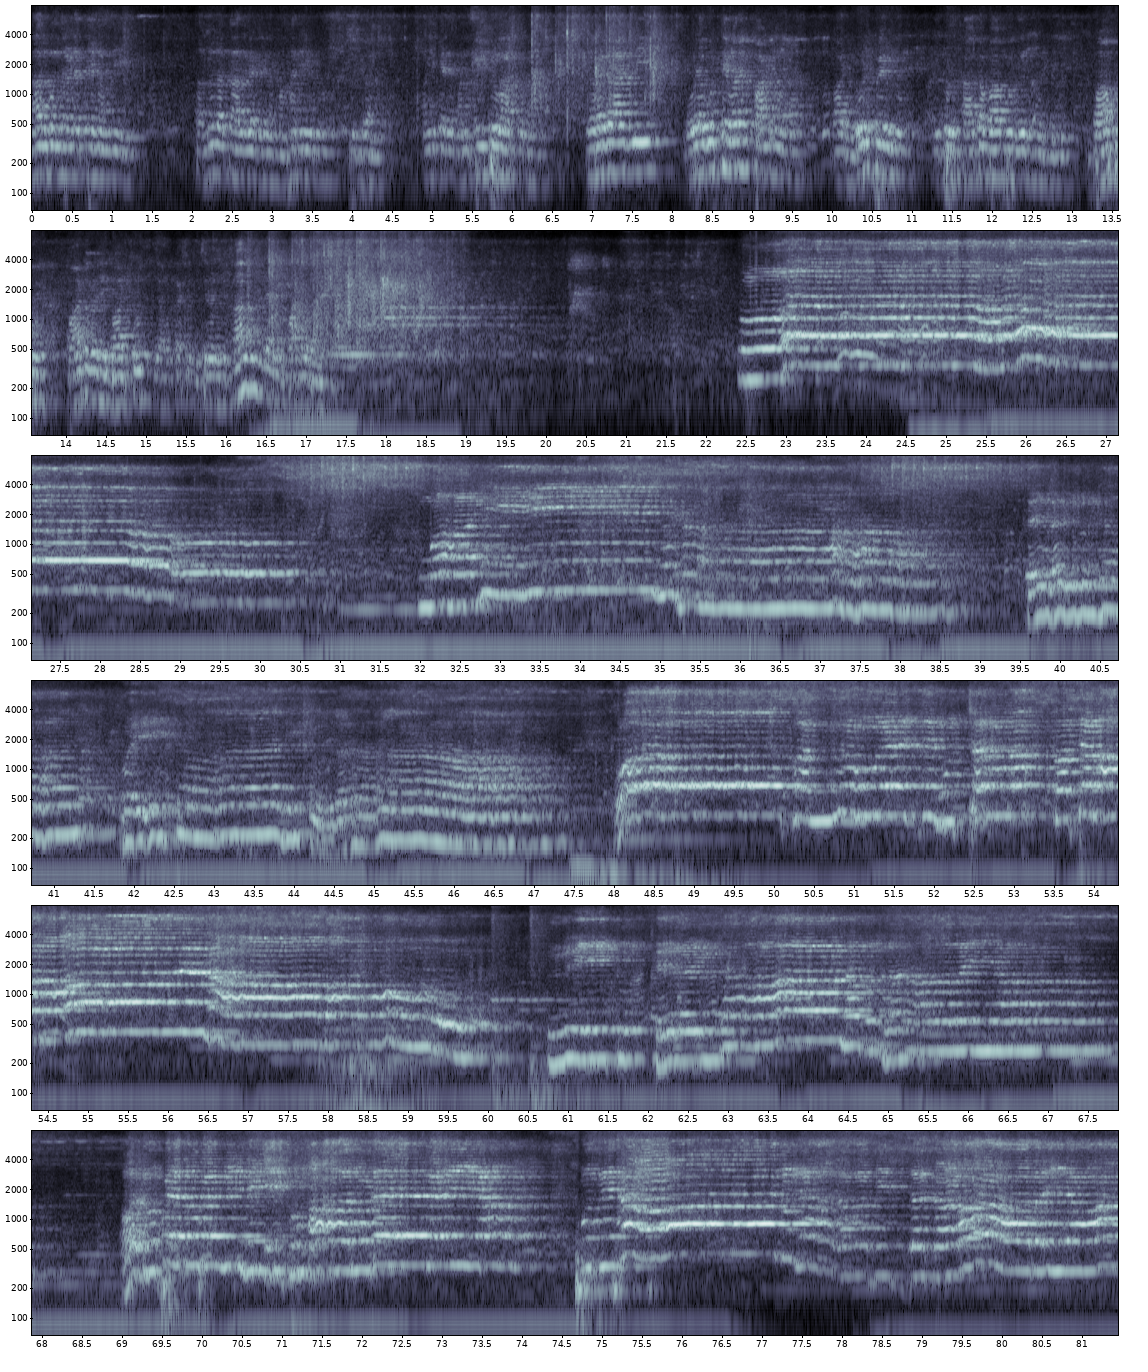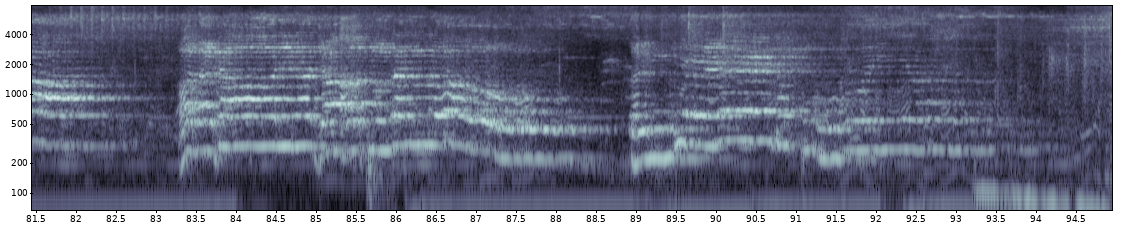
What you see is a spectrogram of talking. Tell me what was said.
నాలుగు వందల డెబ్బై మంది తల్లుల కాలు కలిగిన మహనీయుడు విద్వాన్ అందుకని మన సీట్లు వాడుతున్నాం త్వరగాది ఓడగొట్టే వరకు పాడిన వాడు ఓడిపోయాడు. ఇప్పుడు కాక బాబు వీరుంది బాబు పాటలని పాడుతూ అవకాశం ఇచ్చినందుకు కాదు పాటలు Alaihi Wasallam.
